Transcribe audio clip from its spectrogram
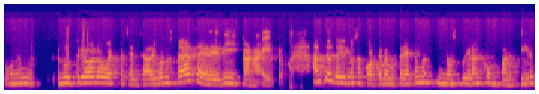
un nutriólogo especializado y bueno, ustedes se dedican a ello. Antes de irnos a corte, me gustaría que nos pudieran compartir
